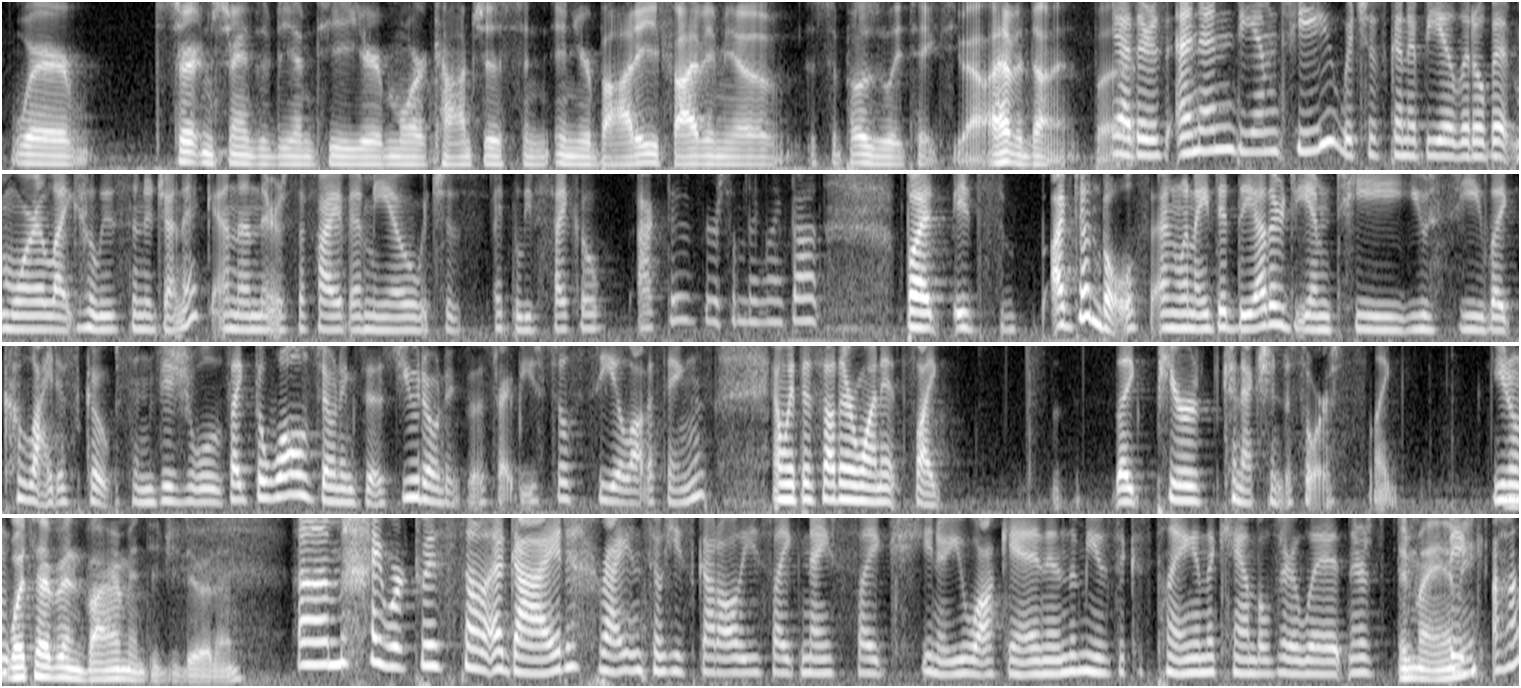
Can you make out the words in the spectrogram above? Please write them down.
where certain strains of DMT you're more conscious in, in your body. 5-MeO supposedly takes you out. I haven't done it, but Yeah, there's NN-DMT, which is going to be a little bit more like hallucinogenic, and then there's the 5-MeO, which is I believe psychoactive or something like that. But it's I've done both, and when I did the other DMT, you see like kaleidoscopes and visuals. Like the walls don't exist, you don't exist, right? But you still see a lot of things. And with this other one, it's like it's like pure connection to source. Like you don't. What type of environment did you do it in? Um, I worked with some a guide, right? And so he's got all these like nice, like you know, you walk in and the music is playing and the candles are lit. And there's In this Miami? big, uh huh,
